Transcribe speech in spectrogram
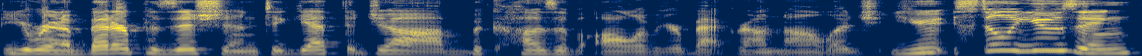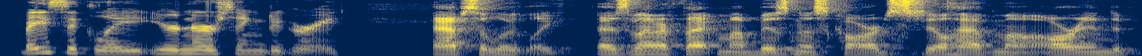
you were in a better position to get the job because of all of your background knowledge. You still using basically your nursing degree. Absolutely. As a matter of fact, my business cards still have my RN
